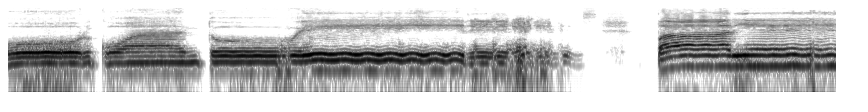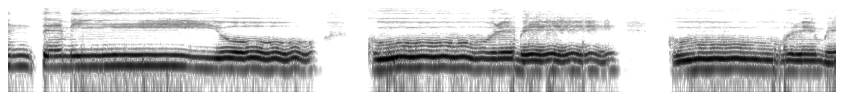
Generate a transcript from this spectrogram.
por cuanto eres pariente mío, cúbreme, cúbreme,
